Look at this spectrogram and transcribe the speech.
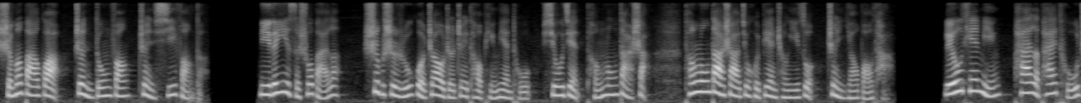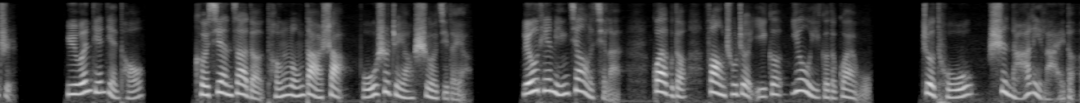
什么八卦镇东方镇西方的。你的意思说白了，是不是如果照着这套平面图修建腾龙大厦，腾龙大厦就会变成一座镇妖宝塔？刘天明拍了拍图纸，宇文点点头。可现在的腾龙大厦不是这样设计的呀！刘天明叫了起来，怪不得放出这一个又一个的怪物，这图是哪里来的？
